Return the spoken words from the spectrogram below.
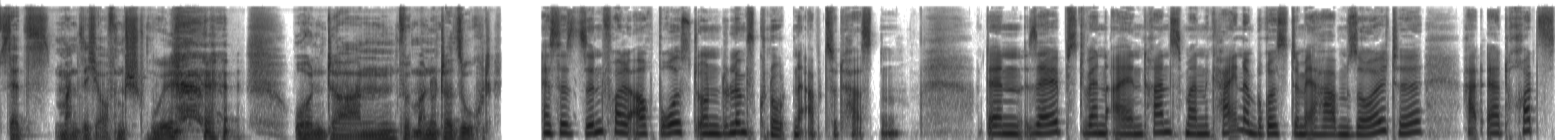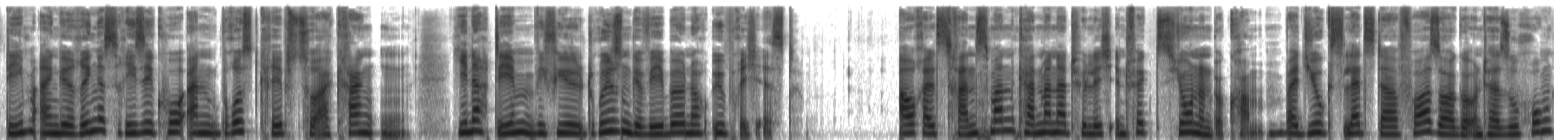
setzt man sich auf den Stuhl und dann wird man untersucht. Es ist sinnvoll, auch Brust- und Lymphknoten abzutasten. Denn selbst wenn ein Transmann keine Brüste mehr haben sollte, hat er trotzdem ein geringes Risiko, an Brustkrebs zu erkranken, je nachdem, wie viel Drüsengewebe noch übrig ist. Auch als Transmann kann man natürlich Infektionen bekommen. Bei Dukes letzter Vorsorgeuntersuchung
